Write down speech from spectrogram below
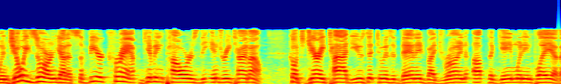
when Joey Zorn got a severe cramp, giving Powers the injury timeout. Coach Jerry Todd used it to his advantage by drawing up the game winning play, a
